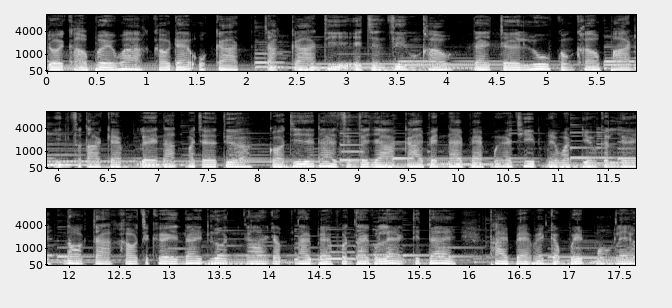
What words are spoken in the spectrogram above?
โดยเขาเผยว่าเขาได้โอกาสจากการที่เอเจนซี่ของเขาได้เจอรูปของเขาผ่านอินสตาแกรมเลยนัดมาเจอเตือ ก่อนที่จะได้สัญญากลายเป็นนายแบบมืออาชีพในวันเดียวกันเลย นอกจากเขาจะเคยได้ร่วมงานกับนายแบบคนไทยคนแรกที่ได้ถ่ายแบบให้กับเวทมองแล้ว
